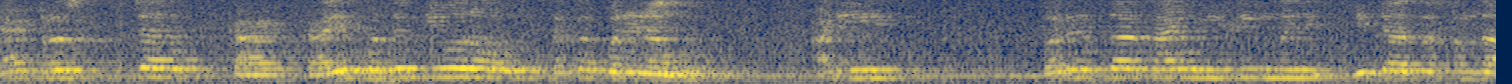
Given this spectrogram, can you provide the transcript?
ह्या ट्रस्टच्या का कार्यपद्धतीवर त्याचा परिणाम होईल आणि बरेचदा काय होईल की म्हणजे जिथे आता समजा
